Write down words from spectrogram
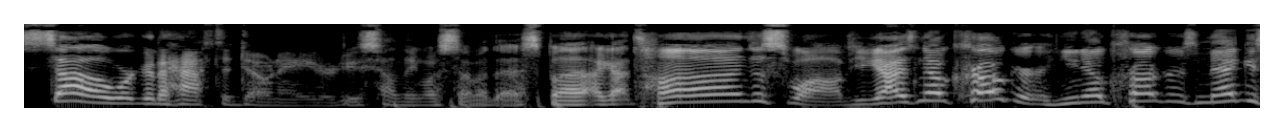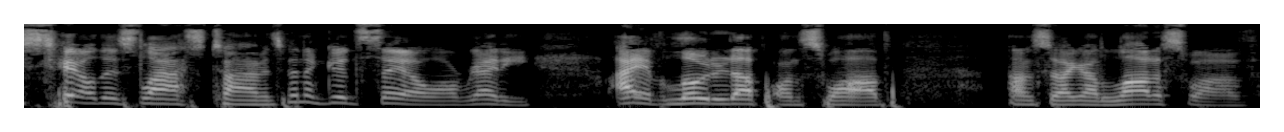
So we're to have to donate or do something with some of this. But I got tons of Suave. You guys know Kroger. You know Kroger's mega sale this last time. It's been a good sale already. I have loaded up on Suave. Um, so I got a lot of Suave.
